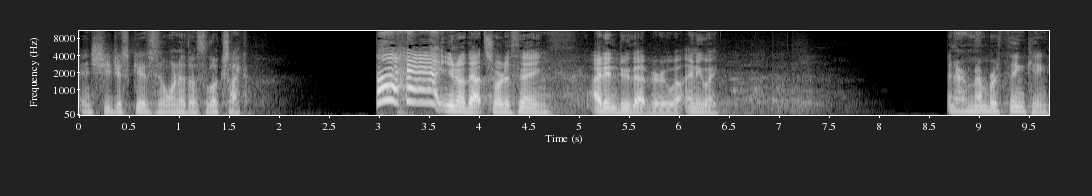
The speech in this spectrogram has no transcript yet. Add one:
And she just gives one of those looks like, you know, that sort of thing. I didn't do that very well. Anyway. And I remember thinking,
